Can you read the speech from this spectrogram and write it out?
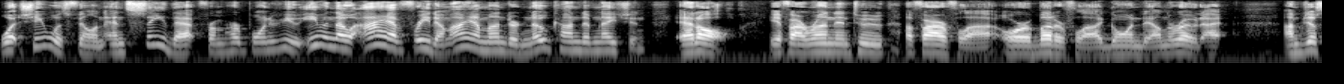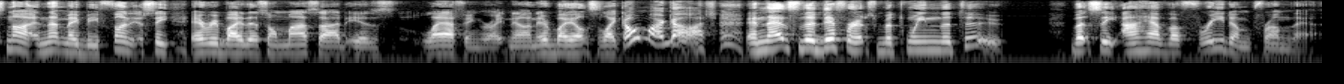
what she was feeling and see that from her point of view. Even though I have freedom, I am under no condemnation at all if I run into a firefly or a butterfly going down the road. I, I'm just not, and that may be funny. See, everybody that's on my side is laughing right now, and everybody else is like, oh my gosh. And that's the difference between the two. But see, I have a freedom from that.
